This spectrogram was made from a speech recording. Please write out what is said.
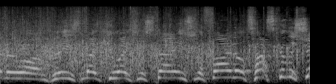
everyone, please make your way to the stage for the final task of the show.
